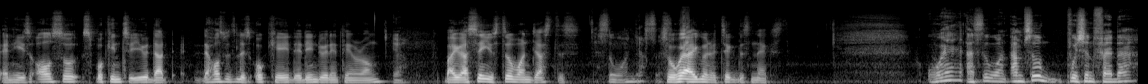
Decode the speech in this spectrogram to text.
and he's also spoken to you that the hospital is okay. They didn't do anything wrong. Yeah. But you are saying you still want justice. I still want justice. So where are you going to take this next? where I still want I'm still pushing further.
